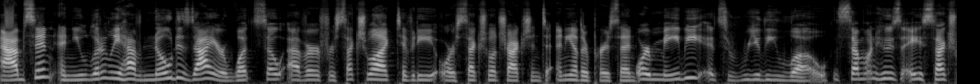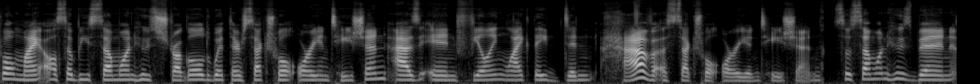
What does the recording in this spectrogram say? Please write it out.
absent and you literally have no desire whatsoever for sexual activity or sexual attraction to any other person, or maybe it's really low. Someone who's asexual might also be someone who struggled with their sexual orientation, as in feeling like they didn't have a sexual orientation orientation. So, someone who's been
